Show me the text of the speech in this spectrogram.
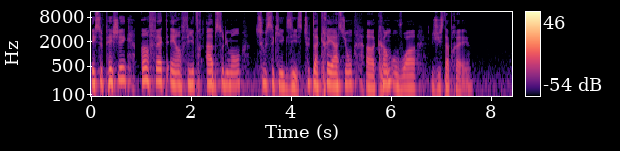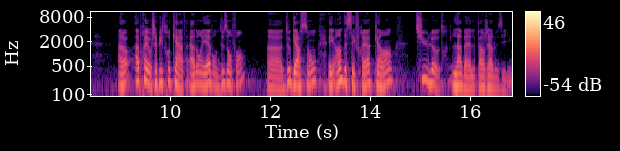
Et ce péché infecte et infiltre absolument tout ce qui existe, toute la création, euh, comme on voit juste après. Alors, après, au chapitre 4, Adam et Ève ont deux enfants, euh, deux garçons, et un de ses frères, Cain, tue l'autre, Label, par jalousie.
